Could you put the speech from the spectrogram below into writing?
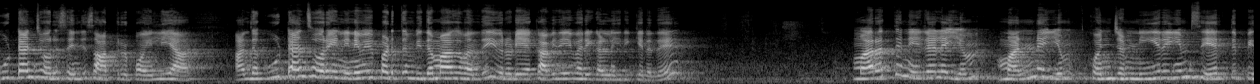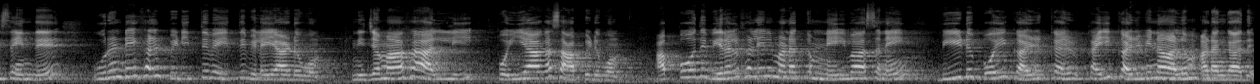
கூட்டாஞ்சோறு செஞ்சு சாப்பிட்ருப்போம் இல்லையா? அந்த கூட்டாஞ்சோரை நினைவுபடுத்தும் விதமாக வந்து இவருடைய கவிதை வரிகள் இருக்கிறது. மரத்து நிழலையும் மண்ணையும் கொஞ்சம் நீரையும் சேர்த்து பிசைந்து உருண்டைகள் பிடித்து வைத்து விளையாடுவோம். நிஜமாக அள்ளி பொய்யாக சாப்பிடுவோம். அப்போது விரல்களில் மணக்கும் நெய் வாசனை வீடு போய் கழு கழு- கை கழுவினாலும் அடங்காது.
